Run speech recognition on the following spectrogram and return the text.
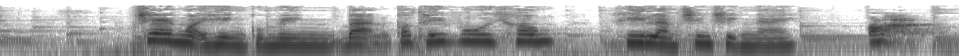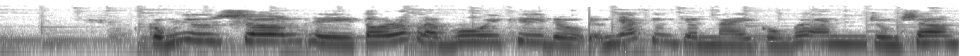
Che ngoại hình của mình, bạn có thấy vui không khi làm chương trình này? À, cũng như Sơn thì tôi rất là vui khi được dẫn dắt chương trình này cùng với anh Trường Sơn.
